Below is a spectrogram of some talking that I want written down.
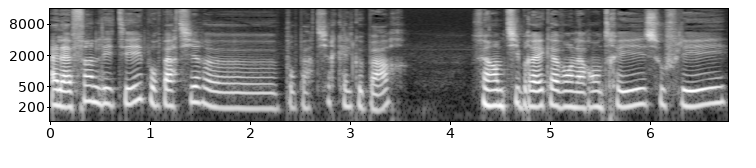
à la fin de l'été pour partir, euh, pour partir quelque part, faire un petit break avant la rentrée, souffler.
